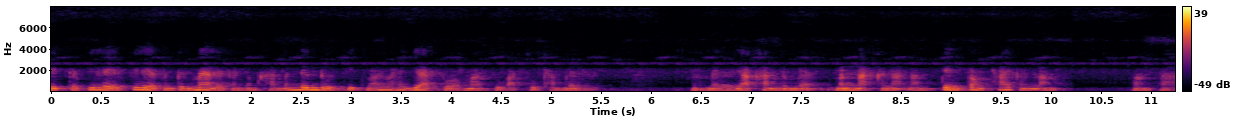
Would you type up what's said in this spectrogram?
จิตกับกิเลสกิเลสมันเป็นแม่เหล็กกันสำคัญ มันดึงดูดจิตไว้ไม่ให้แยกตัวออกมาสู่อัดสู่ธรรมได้เลยในระยะขั้นนึงเนี่ยมันหนักขนาดนั้นจึงต้องใช้กำลังวางตา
